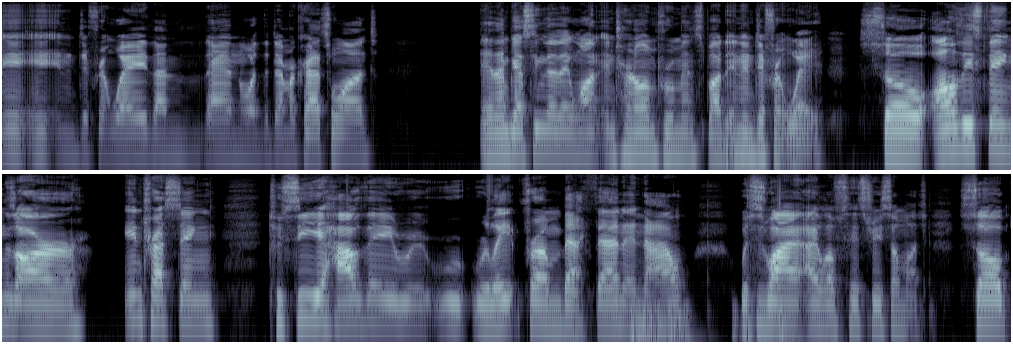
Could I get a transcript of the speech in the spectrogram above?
in, in, a different way than than what the Democrats want. And I'm guessing that they want internal improvements, but in a different way. So all these things are interesting to see how they re- relate from back then and now, which is why I love history so much. So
